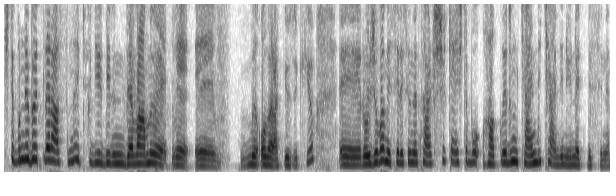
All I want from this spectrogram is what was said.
İşte bu nöbetler aslında hepsi birbirinin devamı ve, ve e, olarak gözüküyor. E, Rojava meselesinde tartışırken işte bu halkların kendi kendini yönetmesini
